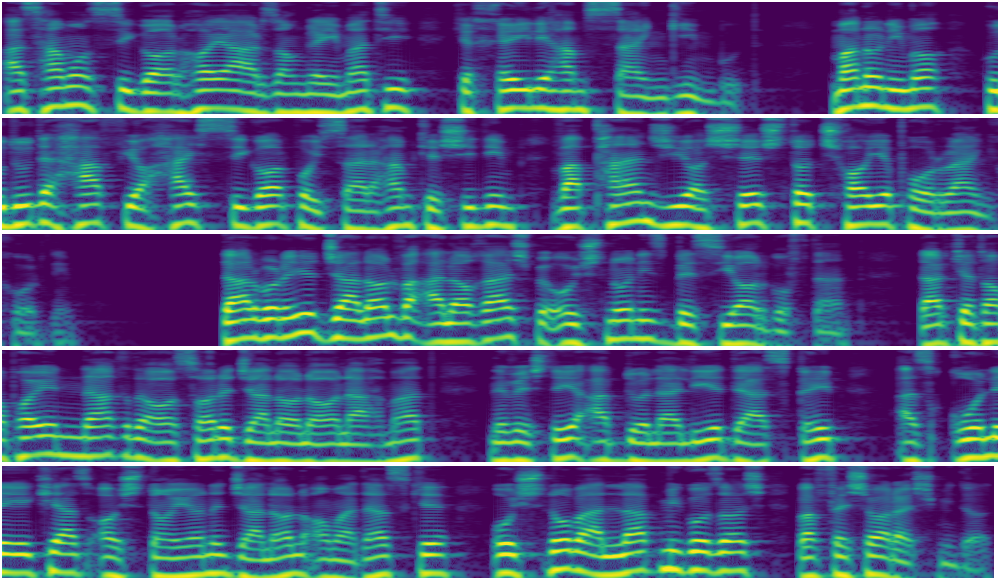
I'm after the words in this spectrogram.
از همان سیگارهای ارزان قیمتی که خیلی هم سنگین بود. من و نیما حدود هفت یا هشت سیگار پشت سر هم کشیدیم و پنج یا شش تا چای پررنگ خوردیم. درباره جلال و علاقهش به اشنو نیز بسیار گفتند. در کتاب های نقد آثار جلال آل احمد نوشته عبدالعلی دستقیب از قول یکی از آشنایان جلال آمده است که اشنو بر لب میگذاشت و فشارش می‌داد.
